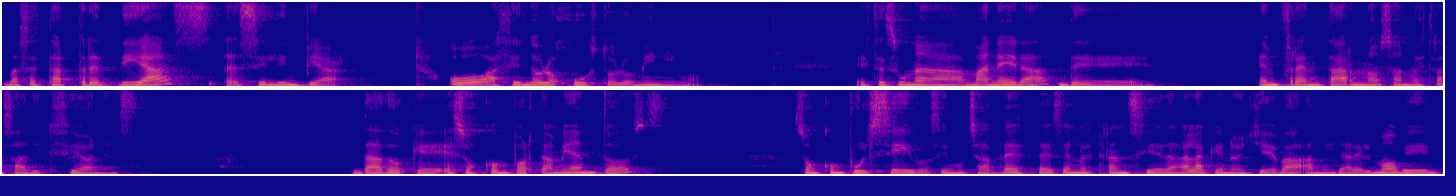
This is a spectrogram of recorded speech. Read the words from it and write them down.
vas a estar tres días eh, sin limpiar o haciendo lo justo, lo mínimo. Esta es una manera de enfrentarnos a nuestras adicciones, dado que esos comportamientos son compulsivos y muchas veces es nuestra ansiedad la que nos lleva a mirar el móvil,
